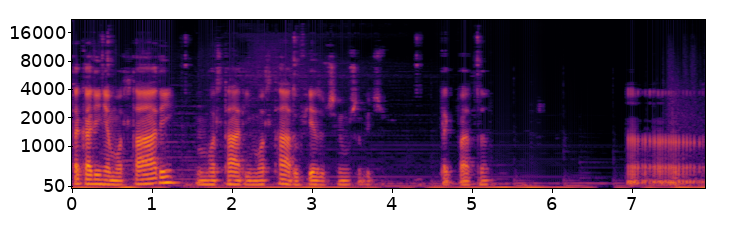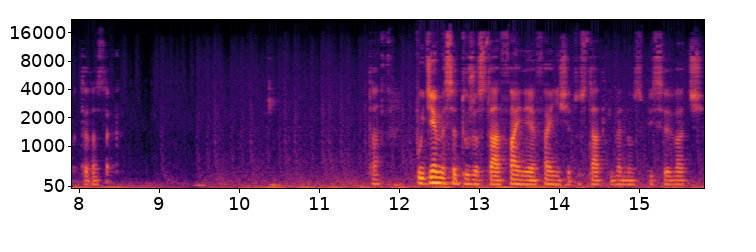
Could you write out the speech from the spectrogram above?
Taka linia mortari. Mortari, mortarów. Jezu, czy muszę być tak bardzo. Eee, teraz tak. Ta. Pójdziemy sobie dużo stat. Fajnie, fajnie się tu statki będą spisywać.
